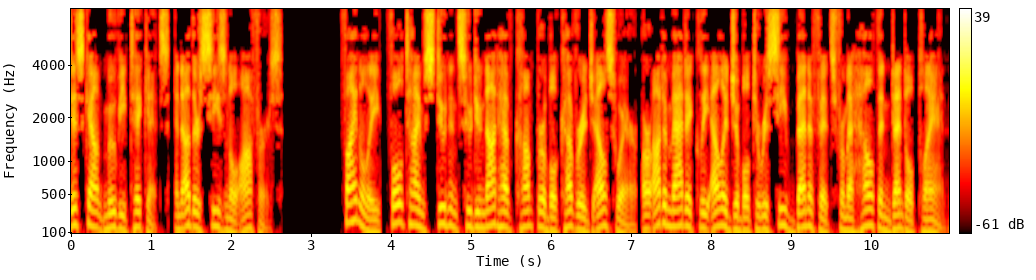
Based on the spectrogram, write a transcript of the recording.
discount movie tickets, and other seasonal offers. Finally, full-time students who do not have comparable coverage elsewhere, are automatically eligible to receive benefits from a health and dental plan.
